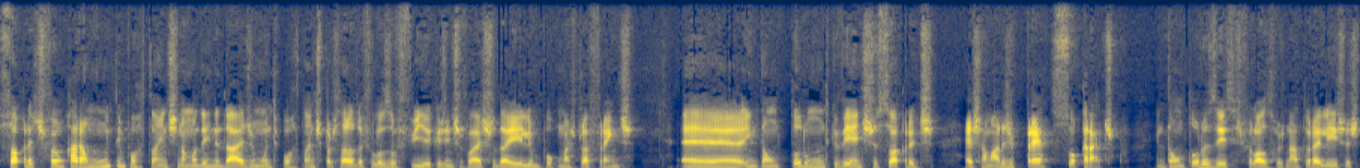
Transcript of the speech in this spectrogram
Sócrates foi um cara muito importante na modernidade, muito importante para a história da filosofia, que a gente vai estudar ele um pouco mais para frente. É, então, todo mundo que veio antes de Sócrates é chamado de pré-socrático. Então, todos esses filósofos naturalistas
